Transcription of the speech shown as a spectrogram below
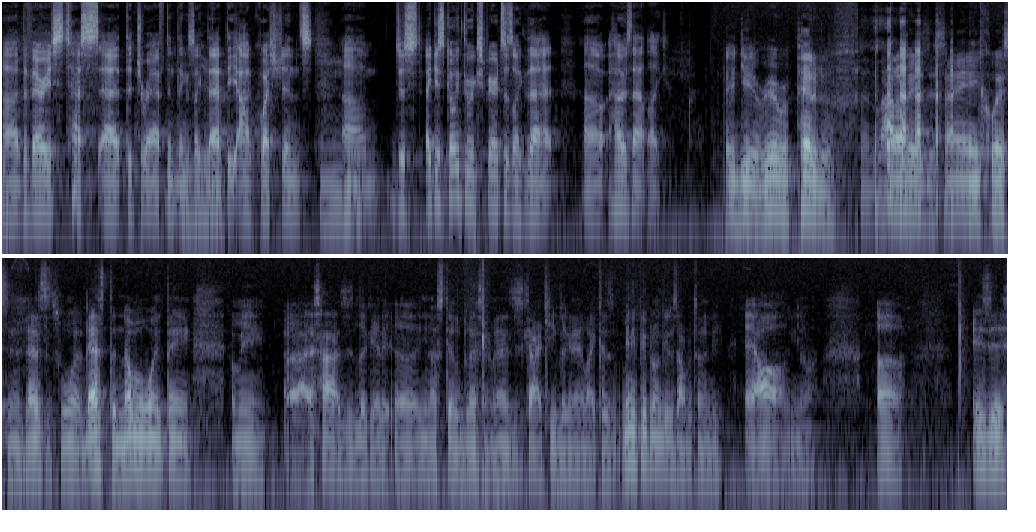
uh, the various tests at the draft and things like Yeah. that, the odd questions. Mhm. Um, just, I guess, going through experiences like that, uh, how is that like? it get real repetitive. And a lot of it is the same questions. That's just one. That's the number one thing. I mean, uh, that's how I just look at it. Uh, you know, still a blessing, man. Just gotta keep looking at it like, cause many people don't get this opportunity at all. You know, uh, it's just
